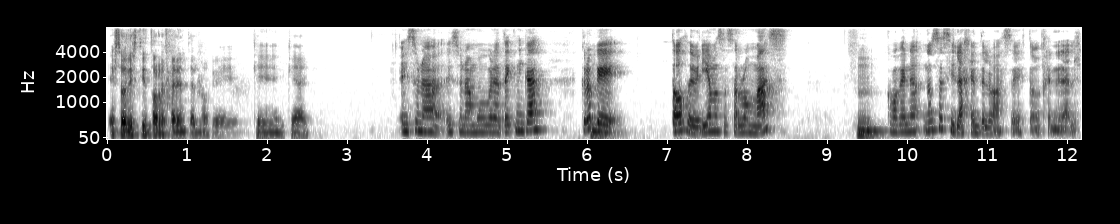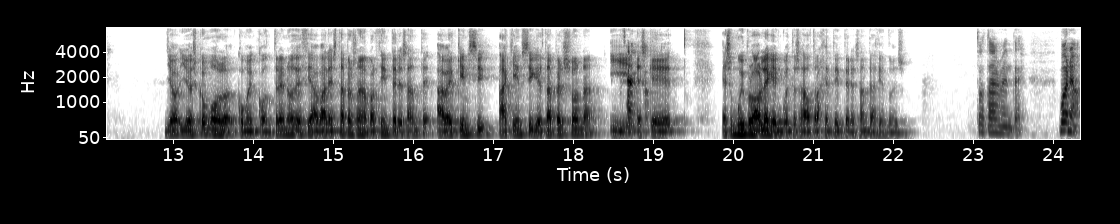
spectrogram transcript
estos distintos referentes, ¿no? Que, hay. Es una, es una muy buena técnica. Creo que todos deberíamos hacerlo más. Hmm. Como que no, no sé si la gente lo hace esto en general. Yo, yo es como, como encontré, ¿no? Decía, vale, esta persona me parece interesante, a ver quién a quién sigue esta persona y es que es muy probable que encuentres a otra gente interesante haciendo eso. Totalmente. Bueno,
